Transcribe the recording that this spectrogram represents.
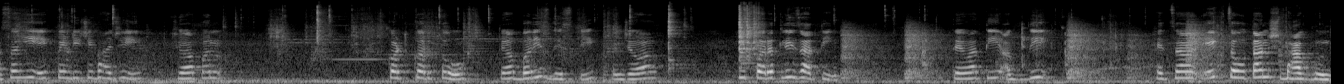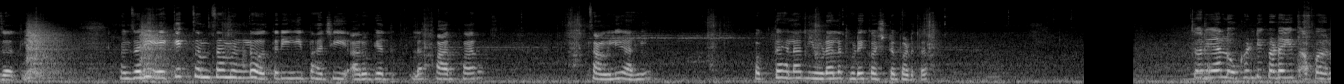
असं ही एक पेंडीची भाजी जेव्हा आपण कट करतो तेव्हा बरीच दिसती. पण जेव्हा ती परतली जाती तेव्हा ती अगदी ह्याचा एक चौतांश भाग होऊन जाते. पण जरी एक एक चमचा म्हणलं तरी ही भाजी आरोग्याला फार फार चांगली आहे. फक्त ह्याला निवडायला थोडे कष्ट पडतात. तर या लोखंडी कढईत आपण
